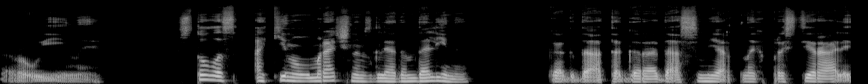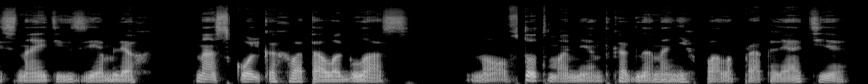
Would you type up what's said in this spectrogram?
Руины. Столос окинул мрачным взглядом долины. Когда-то города смертных простирались на этих землях, насколько хватало глаз. Но в тот момент, когда на них пало проклятие,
